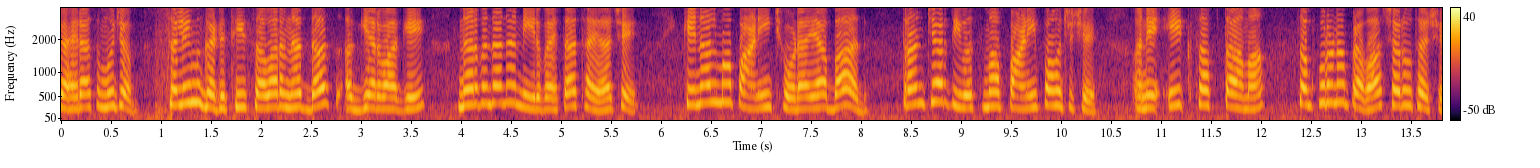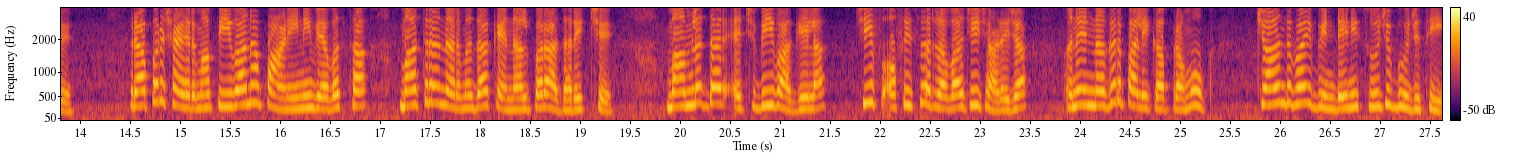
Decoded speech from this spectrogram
જાહેરાત મુજબ સલીમગઢથી સવારના દસ અગિયાર વાગે નર્મદાના નીર વહેતા થયા છે. કેનાલમાં પાણી છોડાયા બાદ ત્રણ ચાર દિવસમાં પાણી પહોંચશે અને એક સપ્તાહમાં સંપૂર્ણ પ્રવાહ શરૂ થશે. રાપર શહેરમાં પીવાના પાણીની વ્યવસ્થા માત્ર નર્મદા કેનાલ પર આધારિત છે. મામલતદાર HB Vaghela, chief officer Ravaji Jadeja અને નગરપાલિકા પ્રમુખ ચાંદભાઈ ભિંડેની સૂઝબૂઝથી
